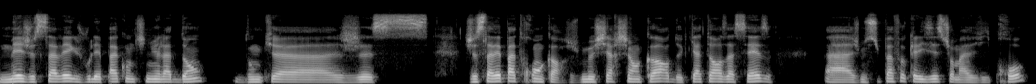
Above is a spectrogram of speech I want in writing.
mais je savais que je voulais pas continuer là-dedans, donc heu, je je savais pas trop encore. Je me cherchais encore de 14 à 16, heu, je me suis pas focalisé sur ma vie pro,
